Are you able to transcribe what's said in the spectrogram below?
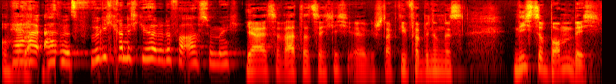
Um Hä, Sachen. hast du jetzt wirklich gerade nicht gehört oder verarschst du mich? Ja, es war tatsächlich äh, gestockt. Die Verbindung ist nicht so bombig.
